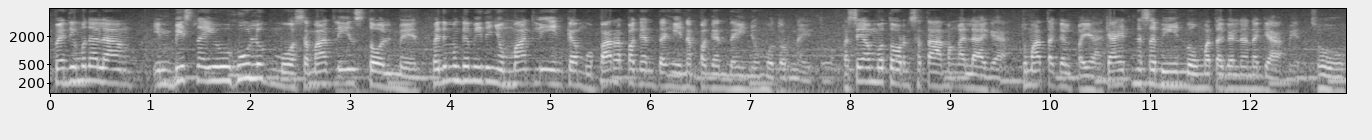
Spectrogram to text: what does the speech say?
Pwede mo na lang, imbis na ihuhulog mo sa monthly installment, pwede mong gamitin yung monthly income mo para pagandahin ang pagandahin yung motor na ito. Kasi ang motor sa tamang alaga, tumatagal pa yan. Kahit nasabihin mong matagal na nagamit. So,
